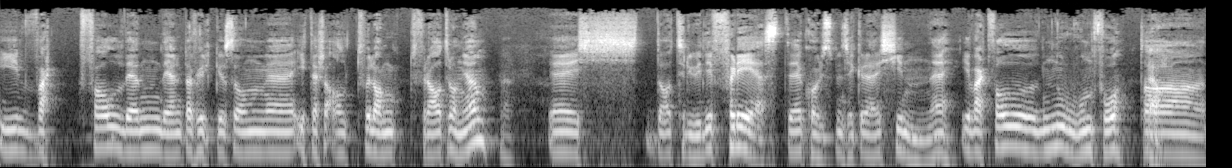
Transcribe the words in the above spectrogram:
i hvert fall den delen av fylket som eh, ikke er så altfor langt fra Trondheim, eh, da tror jeg de fleste korpsmusikere er kinne. I hvert fall noen få ta,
